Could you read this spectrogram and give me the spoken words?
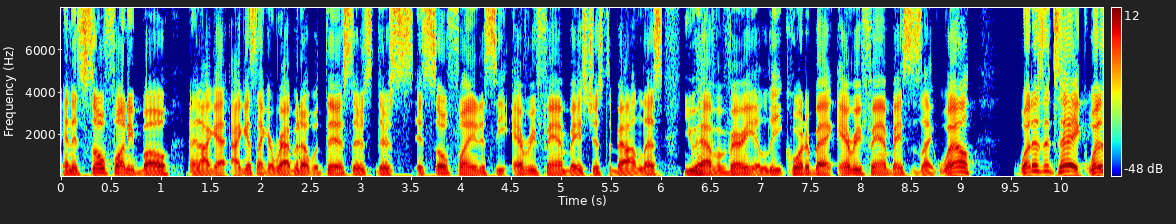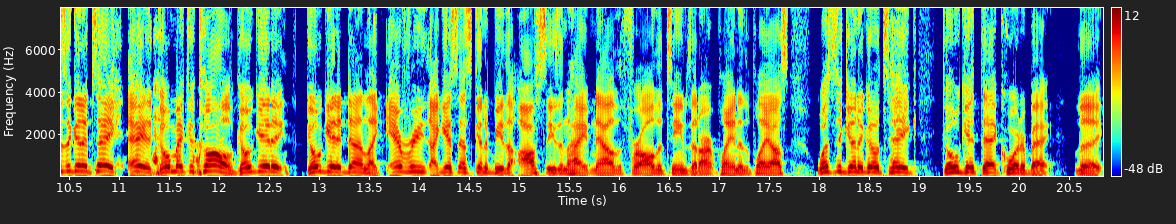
And it's so funny, Bo. And I got, I guess I can wrap it up with this. There's there's it's so funny to see every fan base just about unless you have a very elite quarterback. Every fan base is like, well. What does it take? What is it going to take? Hey, go make a call. Go get it. Go get it done. Like every, I guess that's going to be the offseason hype now for all the teams that aren't playing in the playoffs. What's it going to go take? Go get that quarterback. Look,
